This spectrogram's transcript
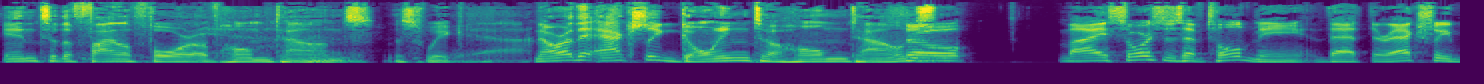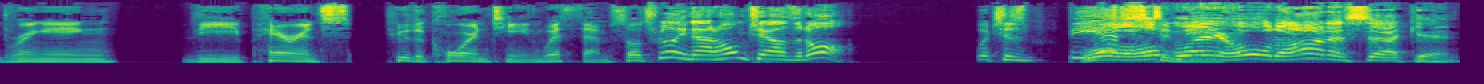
into the final four of hometowns this week. Now, are they actually going to hometowns? So my sources have told me that they're actually bringing the parents to the quarantine with them. So it's really not hometowns at all, which is BS Whoa, to me. wait, hold on a second.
